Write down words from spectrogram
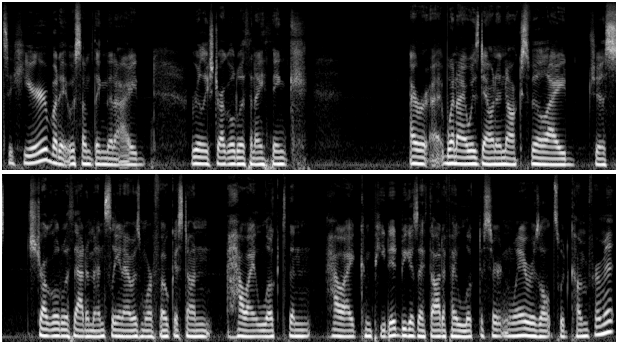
to hear but it was something that i really struggled with and i think i when i was down in knoxville i just struggled with that immensely and i was more focused on how i looked than how i competed because i thought if i looked a certain way results would come from it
